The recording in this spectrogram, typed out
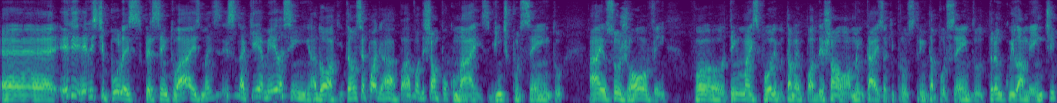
É, ele, ele estipula esses percentuais, mas esse daqui é meio assim, ad hoc. Então você pode, ah, vou deixar um pouco mais, 20%. Ah, eu sou jovem, vou, tenho mais fôlego, também tá, pode deixar aumentar isso aqui para uns 30% tranquilamente.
